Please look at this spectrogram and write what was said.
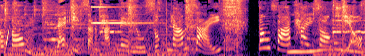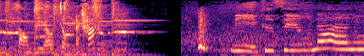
ข้าวต้ม และอีกสารพัดเมนูซุปน้ำใส ต้องฟ้าไทยซองเขียว ซองเดียวจบนะคะ นี่คือซิลหน้าหนู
